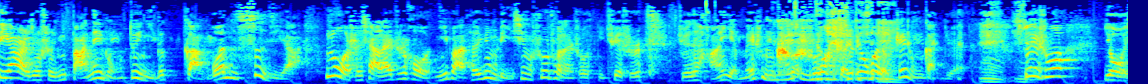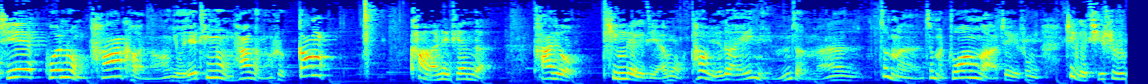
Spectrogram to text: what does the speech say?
第二就是你把那种对你的感官的刺激啊落实下来之后，你把它用理性说出来的时候，你确实觉得好像也没什么可说的，就会有这种感觉。嗯，所以说有些观众他可能有些听众他可能是刚看完这片子，他就。听这个节目，他会觉得，哎，你们怎么这么这么装啊？这个东西，这个其实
